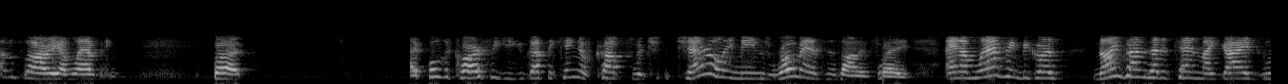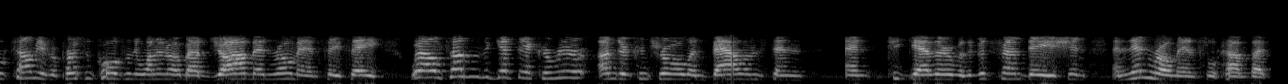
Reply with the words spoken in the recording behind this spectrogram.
I'm sorry, I'm laughing. But I pulled a card for you. You got the King of Cups, which generally means romance is on its way. And I'm laughing because nine times out of ten, my guides will tell me if a person calls and they want to know about job and romance, they say, well, tell them to get their career under control and balanced and and together with a good foundation, and then romance will come. But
